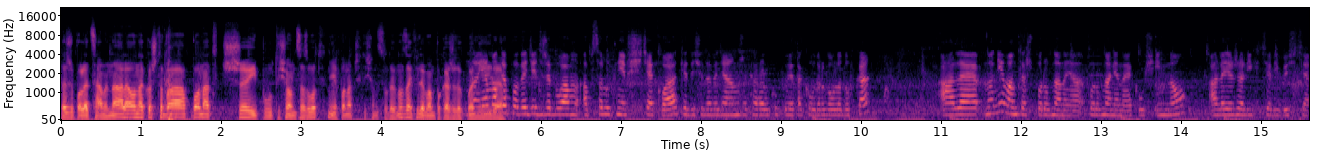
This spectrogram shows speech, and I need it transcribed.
Także polecamy. No ale ona kosztowała ponad 3,5 tysiąca złotych. Nie, ponad 3000 złotych. No za chwilę Wam pokażę No dokładnie ja ile. mogę powiedzieć, że byłam absolutnie wściekła, kiedy się dowiedziałam, że Karol kupuje taką drogą lodówkę. Ale no nie mam też porównania, porównania na jakąś inną, ale jeżeli chcielibyście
